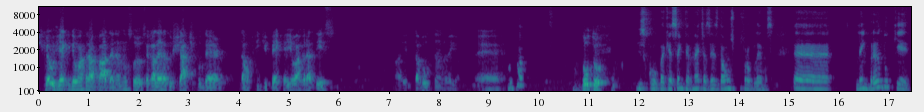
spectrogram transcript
Acho que é o Jack que deu uma travada, né? Não sou eu. Se a galera do chat puder dar um feedback aí, eu agradeço. Ah, ele tá voltando aí, ó. É... Voltou. Desculpa, é que essa internet às vezes dá uns problemas. É... Lembrando que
